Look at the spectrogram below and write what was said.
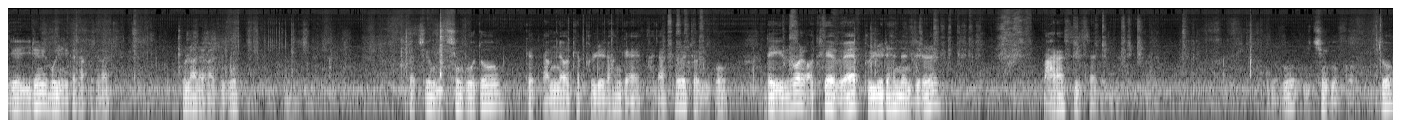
이게 이름이 보이니까 자꾸 제가 곤란해가지고 음. 그러니까 지금 이 친구도 이렇게 남녀 이렇게 분리를 한 게 가장 효율적이고 근데 이걸 어떻게 왜 분리를 했는지를 말할 수 있어야 됩니다. 그리고 이 친구 것도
